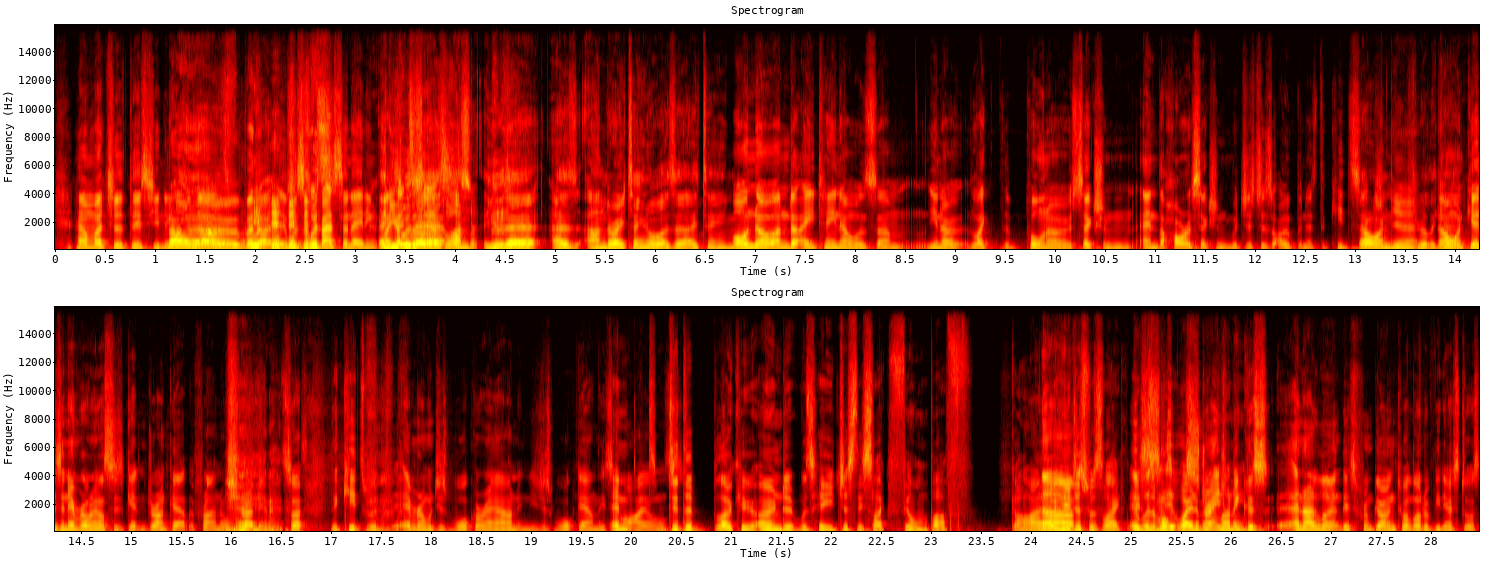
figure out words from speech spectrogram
how much of this you need No, to no, know, it's but uh, it was a Was- fascinating. Place. And you were there. start. Sounds un- you were there as under eighteen or as a eighteen? Oh no, under eighteen, I was, um, you know, like the porno section and the horror section were just as open as the kids no section. one Yeah. really. no cared. one cares, and everyone else is getting drunk out the front or grabbing. So the kids would, everyone would just walk around, and you just walk down these And aisles. did the bloke who owned it was he just this like film buff guy, No. or he just was like, "This was, is a it way was to make strange money"? because, and I learned this from going to a lot of video stores.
